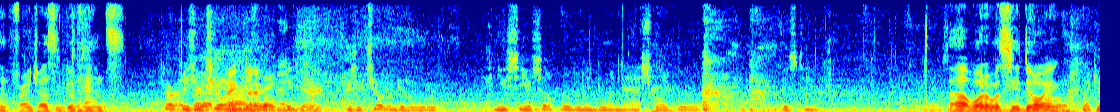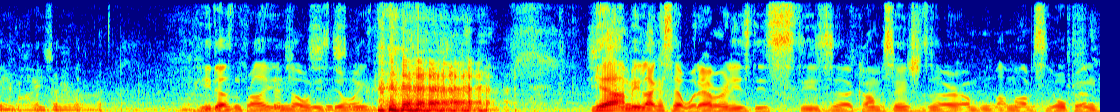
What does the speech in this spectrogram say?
the franchise is in good hands. Dirk, as your children Thank you, get Dirk. Thank you, Dirk. as your children get older, can you see yourself moving into a Nash-like role with this team, Uh, what was he doing? like an advisor? Or, He doesn't probably even know what he's doing. yeah, I mean, like I said, whatever these these these uh, conversations are, I'm I'm obviously open.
